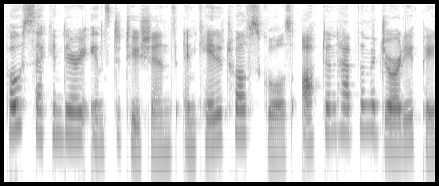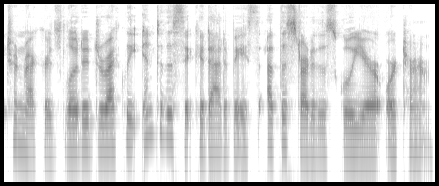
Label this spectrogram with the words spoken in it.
Post-secondary institutions and K-12 schools often have the majority of patron records loaded directly into the Sitka database at the start of the school year or term.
